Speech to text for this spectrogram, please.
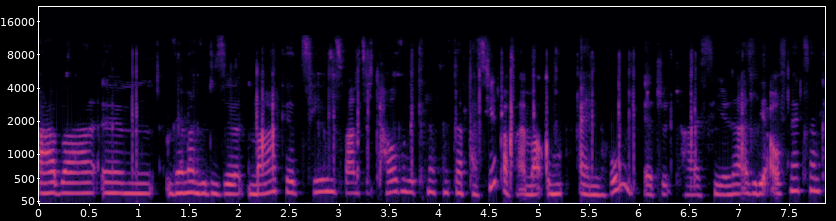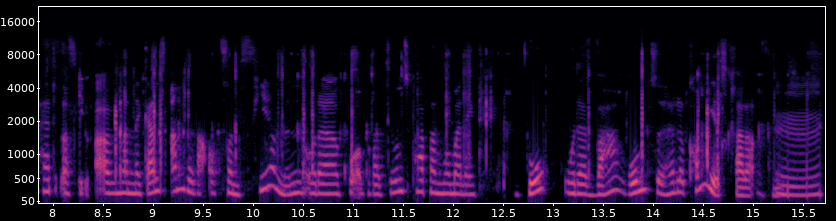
Aber ähm, wenn man so diese Marke 10, 20.000 geknackt hat, dann passiert auf einmal um einen rum äh, total viel. Ne? Also die Aufmerksamkeit ist auf einmal eine ganz andere, auch von Firmen oder Kooperationspartnern, wo man denkt, wo oder warum zur Hölle kommen die jetzt gerade auf mich? Mhm.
